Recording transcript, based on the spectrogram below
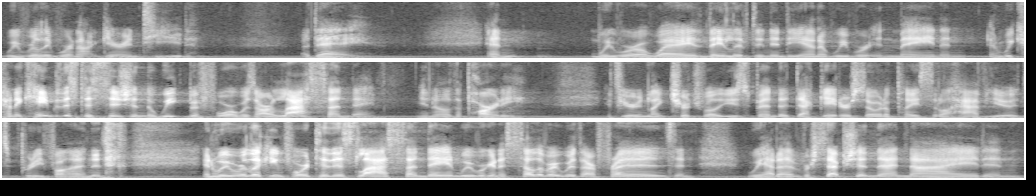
we really were not guaranteed a day. And we were away, they lived in Indiana, we were in Maine, and, and we kind of came to this decision the week before was our last Sunday you know, the party. If you're in like Churchville, you spend a decade or so at a place that'll have you. It's pretty fun. And, and we were looking forward to this last Sunday, and we were going to celebrate with our friends. And we had a reception that night, and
